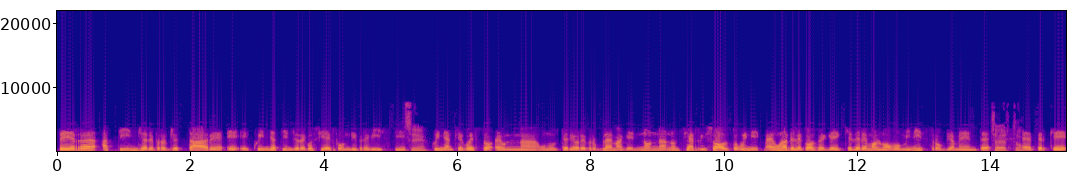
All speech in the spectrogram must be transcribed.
per attingere, progettare e, e, quindi attingere così ai fondi previsti. Sì. Quindi anche questo è un, un ulteriore problema che non, non, si è risolto, quindi è una delle cose che chiederemo al nuovo Ministro ovviamente, certo. eh, perché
